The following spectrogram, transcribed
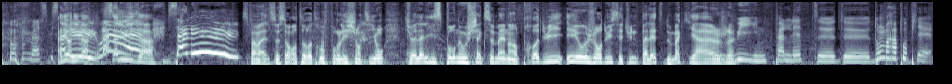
Merci, Allez, salut on y va. ouais. Salut Isa. Salut C'est pas mal. Ce soir, on te retrouve pour l'échantillon. Tu analyses pour nous chaque semaine un produit et aujourd'hui, c'est une palette de maquillage. Oui, une palette euh, de d'ombre à paupières,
